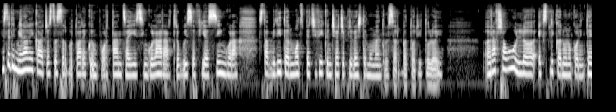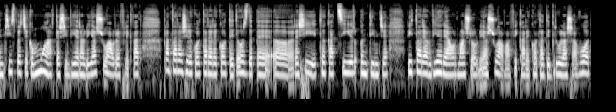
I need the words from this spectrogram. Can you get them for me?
Este de mirare că această sărbătoare cu importanța ei singulară ar trebui să fie singura, stabilită în mod specific în ceea ce privește momentul momentul sărbătoritului. Rav Shaul uh, explică în 1 Corinteni 15 că moartea și învierea lui Iashua au reflectat plantarea și recoltarea recoltei de ors de pe uh, reșit ca țir, în timp ce viitoarea înviere a urmașilor lui Iashua va fi ca recolta de grâu la Shavot,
